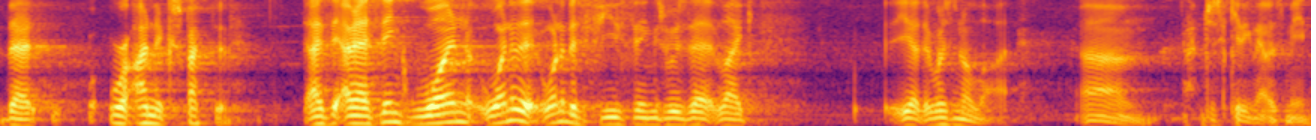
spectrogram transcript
that were unexpected. I, th- I mean, I think one one of the one of the few things was that like, yeah, there wasn't a lot. Um, I'm just kidding. That was mean.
